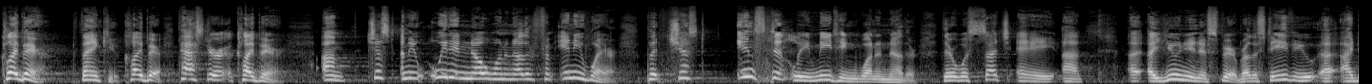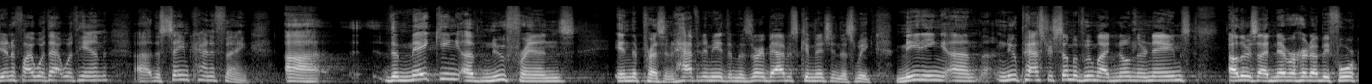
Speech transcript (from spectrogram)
Clay Bear. Thank you. Clay Bear. Pastor Clay Bear. Um, just, I mean, we didn't know one another from anywhere, but just instantly meeting one another. There was such a, uh, a, a, union of spirit. Brother Steve, you uh, identify with that with him? Uh, the same kind of thing. The making of new friends in the present. It happened to me at the Missouri Baptist Convention this week, meeting um, new pastors, some of whom I'd known their names, others I'd never heard of before,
